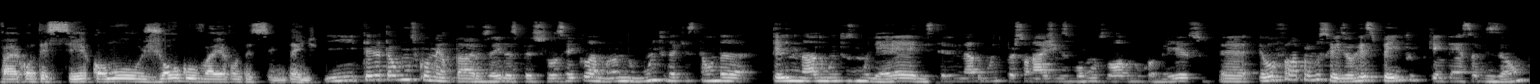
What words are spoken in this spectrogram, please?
vai acontecer, como o jogo vai acontecer, entende? E teve até alguns comentários aí das pessoas reclamando muito da questão da, ter eliminado muitas mulheres, ter eliminado muitos personagens bons logo no começo. É, eu vou falar para vocês, eu respeito quem tem essa visão,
